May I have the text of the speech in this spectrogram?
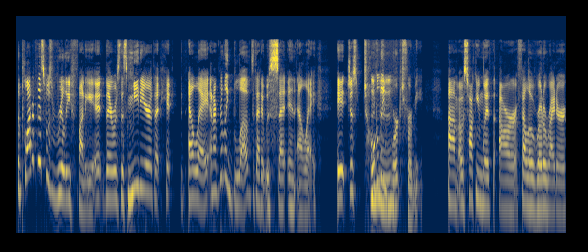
The plot of this was really funny. It, there was this meteor that hit LA, and I really loved that it was set in LA. It just totally Mhm. worked for me. Um, I was talking with our fellow roto writer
